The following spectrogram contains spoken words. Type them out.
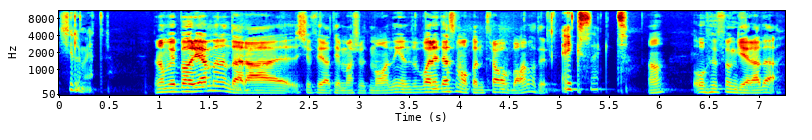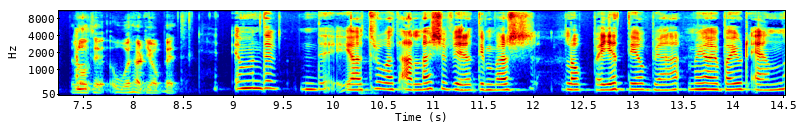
kilometer. Men om vi börjar med den där 24 timmars utmaningen, var det det som var på en travbana typ? Exakt. Ja. Och hur fungerade det? Det låter ju oerhört jobbigt. Ja, men det, det, jag tror att alla 24 timmars lopp är jättejobbiga. Men jag har ju bara gjort en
